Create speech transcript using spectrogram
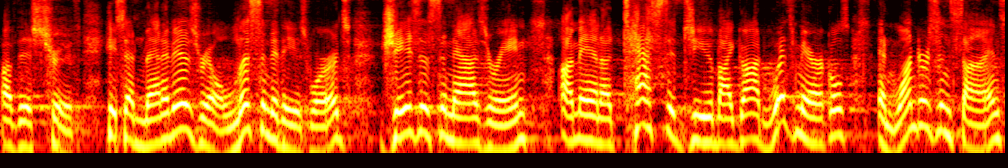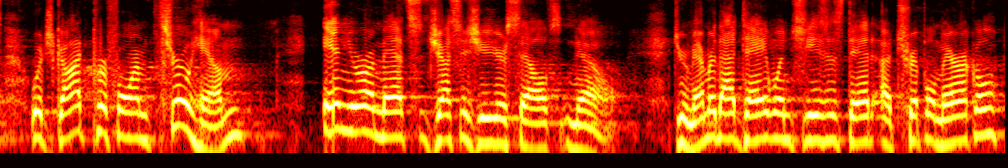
of this truth. He said, Men of Israel, listen to these words. Jesus the Nazarene, a man attested to you by God with miracles and wonders and signs, which God performed through him in your midst, just as you yourselves know. Do you remember that day when Jesus did a triple miracle?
